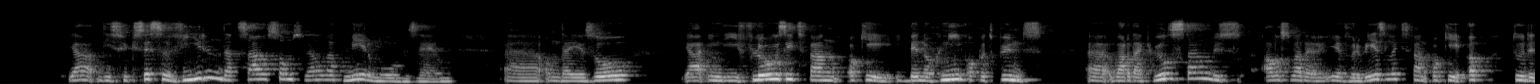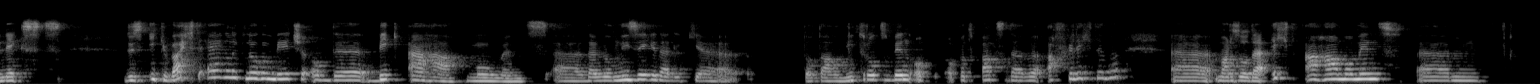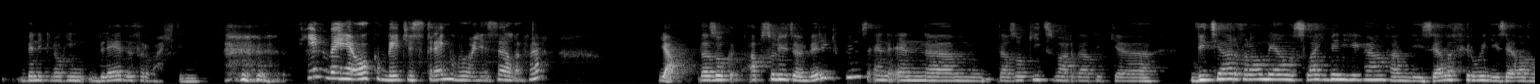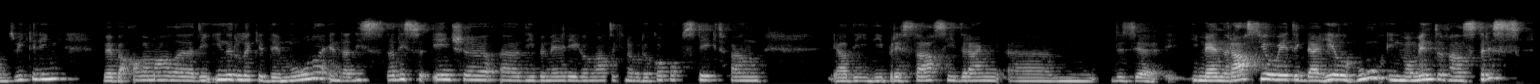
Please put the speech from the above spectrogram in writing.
ja, die successen vieren, dat zou soms wel wat meer mogen zijn. Uh, omdat je zo ja, in die flow zit van, oké, ik ben nog niet op het punt uh, waar dat ik wil staan, dus alles wat je verwezenlijkt van, oké, up to the next. Dus ik wacht eigenlijk nog een beetje op de big aha moment. Uh, dat wil niet zeggen dat ik totaal niet trots ben op, op het pad dat we afgelegd hebben. maar zo dat echt aha moment, um, ben ik nog in blijde verwachting. Misschien ben je ook een beetje streng voor jezelf, hè? Ja, dat is ook absoluut een werkpunt. En, en um, dat is ook iets waar dat ik uh, dit jaar vooral mee aan de slag ben gegaan, van die zelfgroei, die zelfontwikkeling. We hebben allemaal uh, die innerlijke demonen. En dat is, dat is eentje uh, die bij mij regelmatig nog de kop opsteekt van ja, die, die prestatiedrang. Um, dus uh, in mijn ratio weet ik dat heel goed. In momenten van stress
